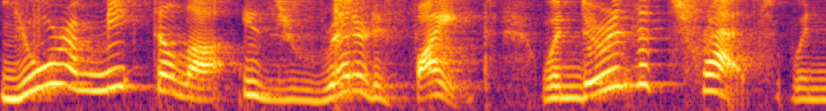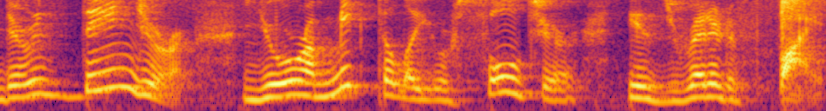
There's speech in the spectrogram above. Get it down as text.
Your amygdala is ready to fight. When there is a threat, when there is danger, your amygdala, your soldier, is ready to fight.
